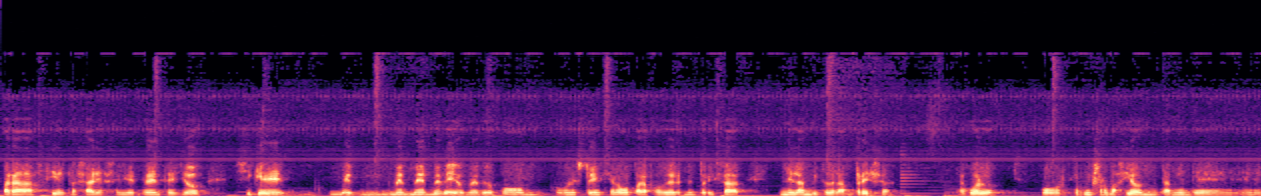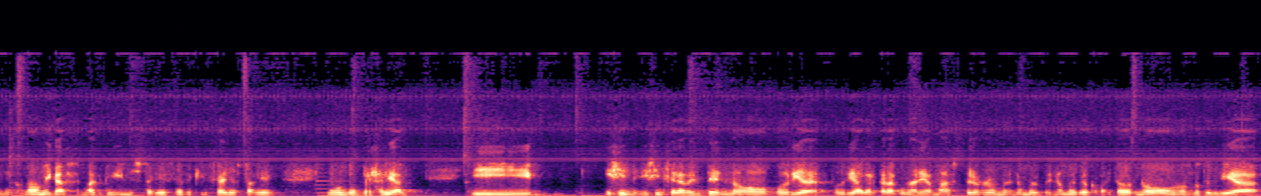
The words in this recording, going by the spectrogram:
para ciertas áreas, evidentemente. Yo sí que me, veo, me veo con, con, experiencia como para poder mentorizar en el ámbito de la empresa, ¿de acuerdo? Por, mi formación también de, económicas, en marketing y mi experiencia de 15 años también en el mundo empresarial. Y, sinceramente no podría, podría abarcar algún área más, pero no me, no me, veo capacitado. No, no, tendría,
